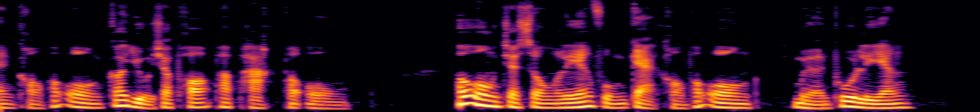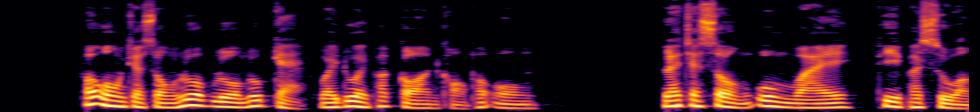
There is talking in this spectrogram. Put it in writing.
นของพระองค์ก็อยู่เฉพาะพระพักพระองค์ พระองค์จะทรงเลี้ยงฝูงแกะของพระองค์เหมือนผู้เลี้ยง พระองค์จะทรงรวบรวมลูกแกะไว้ด้วยพระกรของพระองค์ และจะทรงอุ้มไว้ที่พระสวง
